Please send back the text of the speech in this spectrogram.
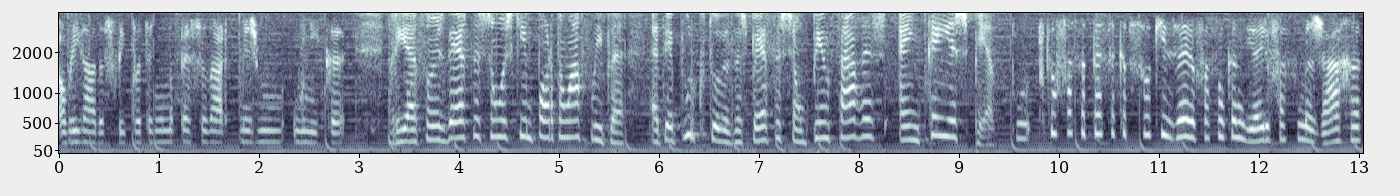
Obrigada, Filipa. Tenho uma peça de arte mesmo única. Reações destas são as que importam à Filipa, até porque todas as peças são pensadas em quem as pede. Porque eu faço a peça que a pessoa quiser. Eu faço um candeeiro, eu faço uma jarra,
